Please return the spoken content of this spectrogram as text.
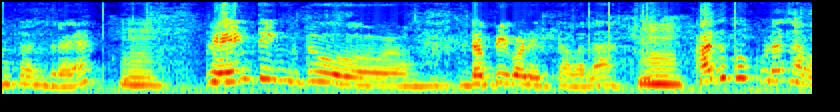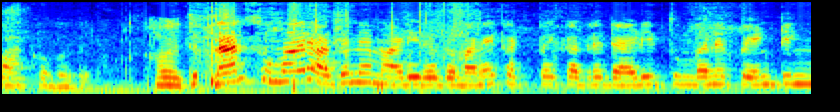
ಅಂತಂದ್ರೆ ಪೇಂಟಿಂಗ್ ಪೇಂಟಿಂಗ್ದು ಡಬ್ಬಿಗಳು ಇರ್ತಾವಲ್ಲ ಅದಕ್ಕೂ ಕೂಡ ನಾವ್ ಹಾಕೋಬಹುದು ಹೌದು. ನಾನ್ ಸುಮಾರು ಅದನ್ನೇ ಮಾಡಿರೋದು. ಮನೆ ಕಟ್ಬೇಕಾದ್ರೆ ಡ್ಯಾಡಿ ತುಂಬಾನೇ ಪೇಂಟಿಂಗ್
